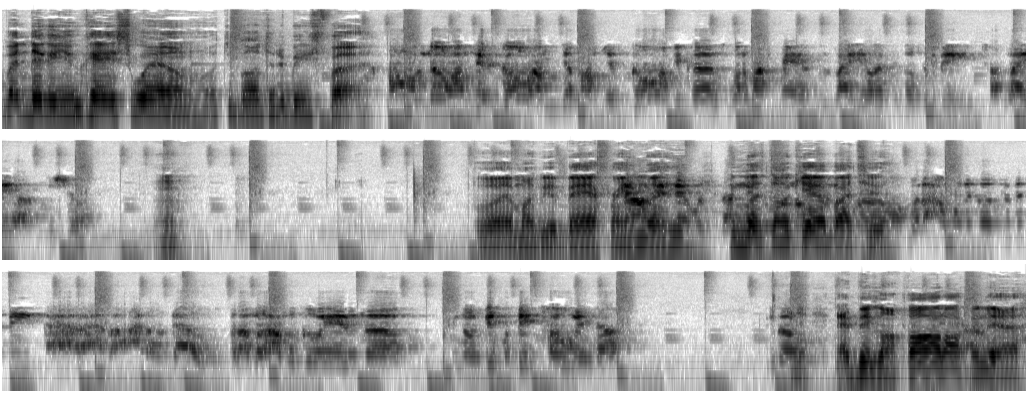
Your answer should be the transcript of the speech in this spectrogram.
but nigga, you can't swim. What you going to the beach for? Oh no, I'm just going. I'm just, I'm just going because one of my friends was like, "Yo, let's go to the beach." So I'm like, "Yeah, for sure." Mm. Boy, that must be a bad friend. Now, he must, he, he must don't care about you. But you know dip my big toe in now. You know, that big gonna fall off in there.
